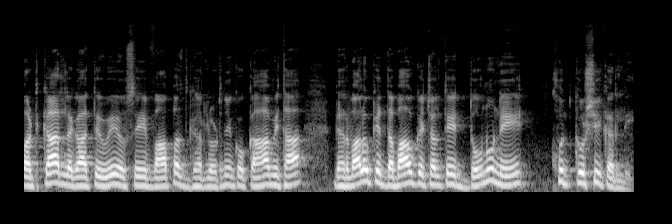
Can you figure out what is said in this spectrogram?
फटकार लगाते हुए उसे वापस घर लौटने को कहा भी था। घर वालों के दबाव के चलते दोनों ने खुदकुशी कर ली।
